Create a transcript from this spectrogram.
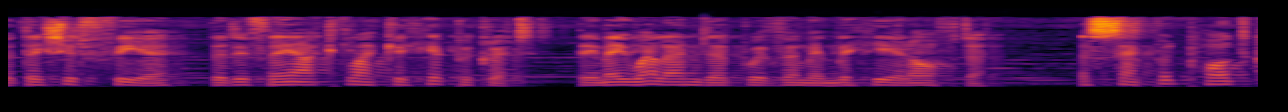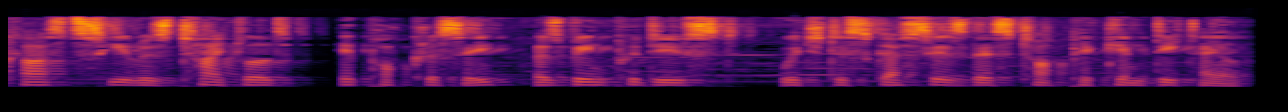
but they should fear that if they act like a hypocrite, they may well end up with them in the hereafter. A separate podcast series titled Hypocrisy has been produced, which discusses this topic in detail.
